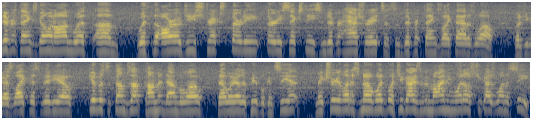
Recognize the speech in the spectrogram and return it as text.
different things going on with um, with the ROG Strix 30 3060, some different hash rates and some different things like that as well. But if you guys like this video, give us a thumbs up, comment down below. That way other people can see it. Make sure you let us know what, what you guys have been mining, what else you guys want to see.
